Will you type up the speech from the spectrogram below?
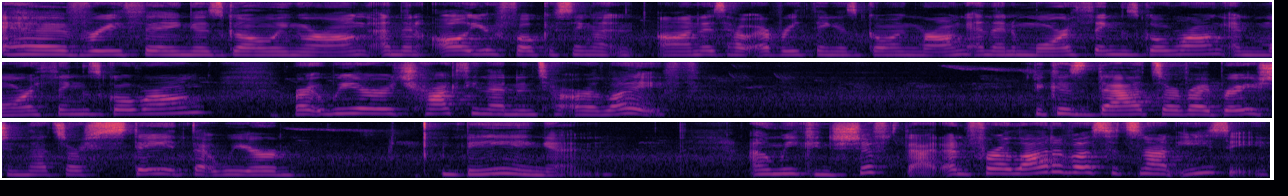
everything is going wrong, and then all you're focusing on, on is how everything is going wrong, and then more things go wrong and more things go wrong, right? We are attracting that into our life because that's our vibration, that's our state that we are being in and we can shift that. And for a lot of us, it's not easy.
